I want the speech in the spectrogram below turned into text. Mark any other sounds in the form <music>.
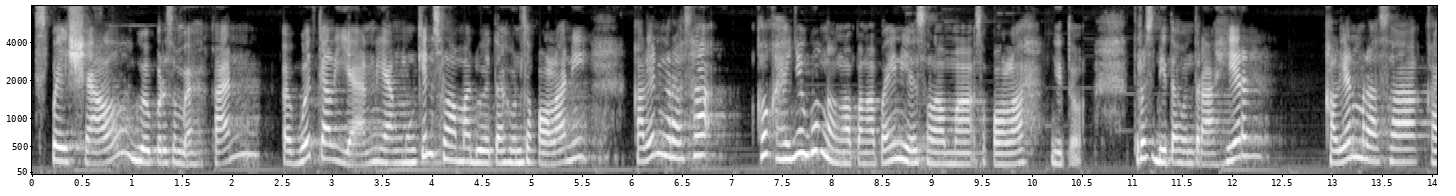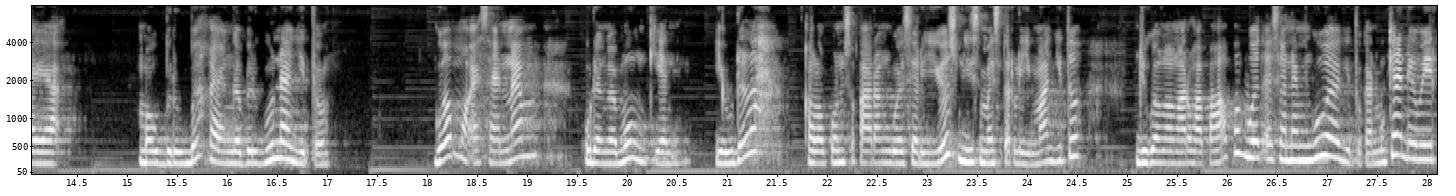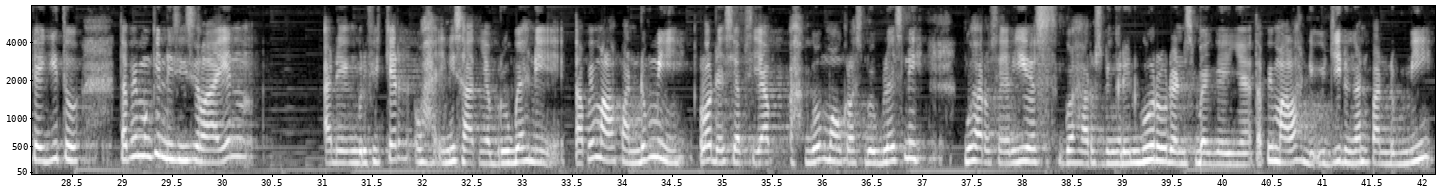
spesial gue persembahkan uh, buat kalian yang mungkin selama 2 tahun sekolah nih kalian ngerasa kok kayaknya gue nggak ngapa-ngapain ya selama sekolah? gitu. Terus di tahun terakhir kalian merasa kayak mau berubah kayak nggak berguna gitu. Gue mau SNM udah nggak mungkin. Ya udahlah kalaupun sekarang gue serius di semester 5 gitu juga nggak ngaruh apa-apa buat SNM gue gitu kan. Mungkin ada yang mikir kayak gitu. Tapi mungkin di sisi lain ada yang berpikir wah ini saatnya berubah nih. Tapi malah pandemi lo udah siap-siap ah gue mau kelas 12 nih gue harus serius gue harus dengerin guru dan sebagainya. Tapi malah diuji dengan pandemi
